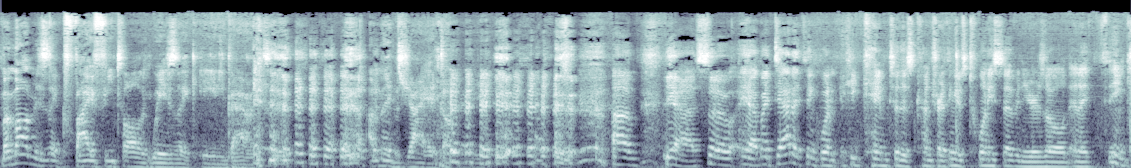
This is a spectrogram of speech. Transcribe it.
My mom is like five feet tall and weighs like eighty pounds. I'm a giant already. um, yeah, so yeah, my dad, I think when he came to this country, I think he was 27 years old, and I think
